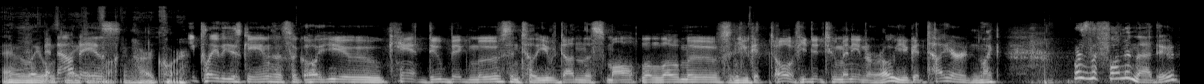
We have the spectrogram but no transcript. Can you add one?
And it was like, And let's make him nowadays- fucking hardcore. you play these games, it's like, oh, you can't do big moves until you've done the small, the low moves, and you get, oh, if you did too many in a row, you get tired, and like, where's the fun in that, dude?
